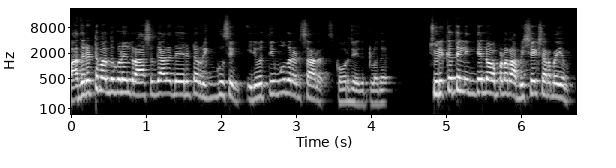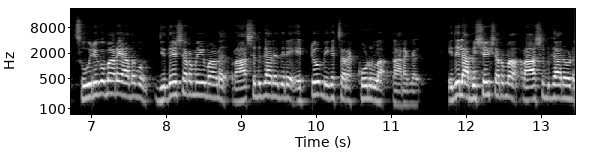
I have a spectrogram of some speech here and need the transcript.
പതിനെട്ട് പന്തുകളിൽ റാഷിദ് ഖാനെ നേരിട്ട റിങ്കു സിംഗ് ഇരുപത്തിമൂന്ന് റൺസാണ് സ്കോർ ചെയ്തിട്ടുള്ളത്. ചുരുക്കത്തിൽ ഇന്ത്യൻ ഓപ്പണർ അഭിഷേക് ശർമ്മയും സൂര്യകുമാർ യാദവും ജിതേഷ് ശർമ്മയുമാണ് റാഷിദ് ഖാനെതിരെ ഏറ്റവും മികച്ച റെക്കോർഡുള്ള താരങ്ങൾ. ഇതിൽ അഭിഷേക് ശർമ്മ റാഷിദ് ഖാനോട്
